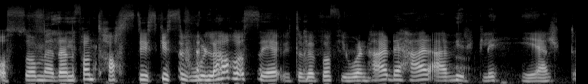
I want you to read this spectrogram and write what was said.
også med den fantastiske sola å se utover på fjorden her. Det her er virkelig helt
